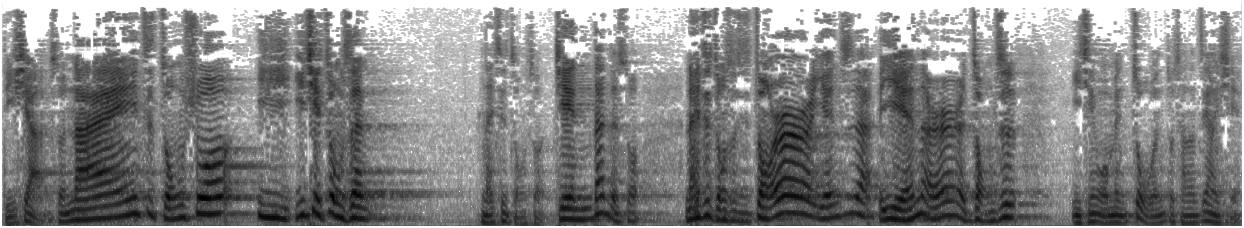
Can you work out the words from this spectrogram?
底下说乃至总说以一切众生，乃至总说，简单的说。乃至总是总而言之啊，言而总之。以前我们作文都常常这样写：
